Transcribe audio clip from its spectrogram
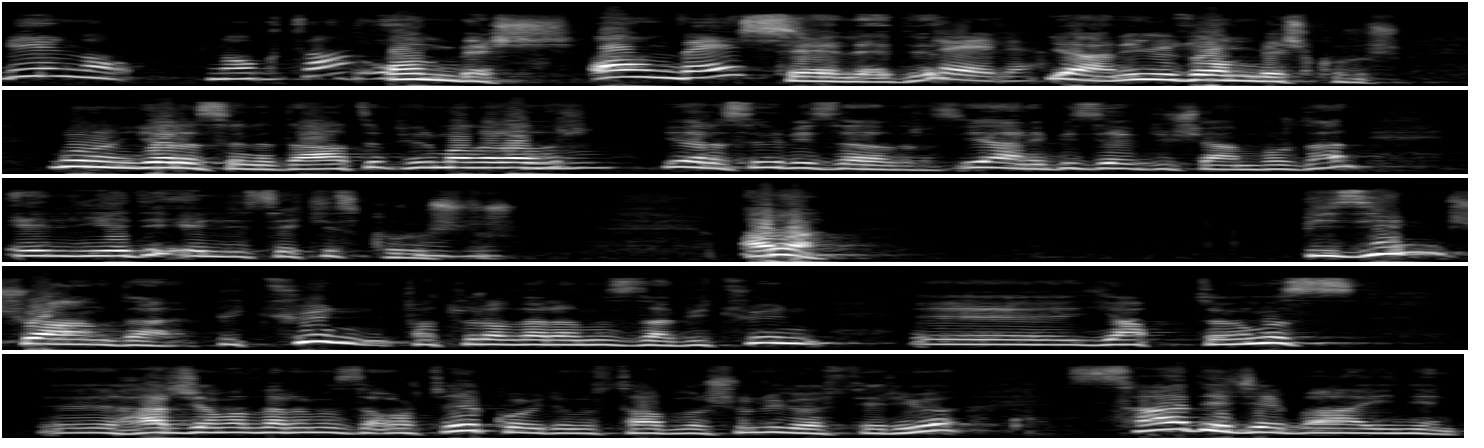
1.15 15 TL'dir. TL. Yani 115 kuruş. Bunun yarısını dağıtım firmalar alır, yarısını bizler alırız. Yani bize düşen buradan 57-58 kuruştur. Ama bizim şu anda bütün faturalarımızla, bütün e, yaptığımız e, harcamalarımızla ortaya koyduğumuz tablo şunu gösteriyor. Sadece bayinin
